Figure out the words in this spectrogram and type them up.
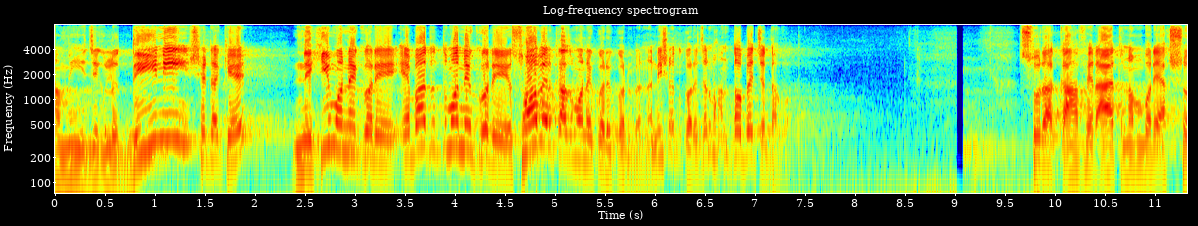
আমি যেগুলো দিইনি সেটাকে নেকি মনে করে, এবাদত মনে করে, সবের কাজ মনে করে করবে না। নিষেধ করেছেন ভান্ত বেঁচে থাকো সুরা কাহাফের আয়াত নম্বর একশো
